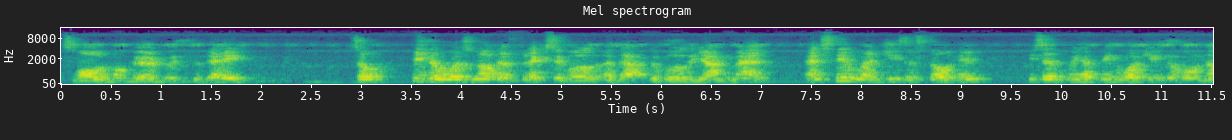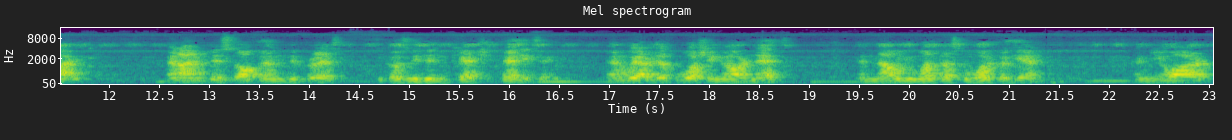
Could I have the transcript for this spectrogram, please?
small compared with today. So Peter was not a flexible, adaptable young man. And still, when Jesus told him, he said, We have been working the whole night. And I'm pissed off and depressed because we didn't catch anything. And we are just washing our nets, and now you want us to work again. And you are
